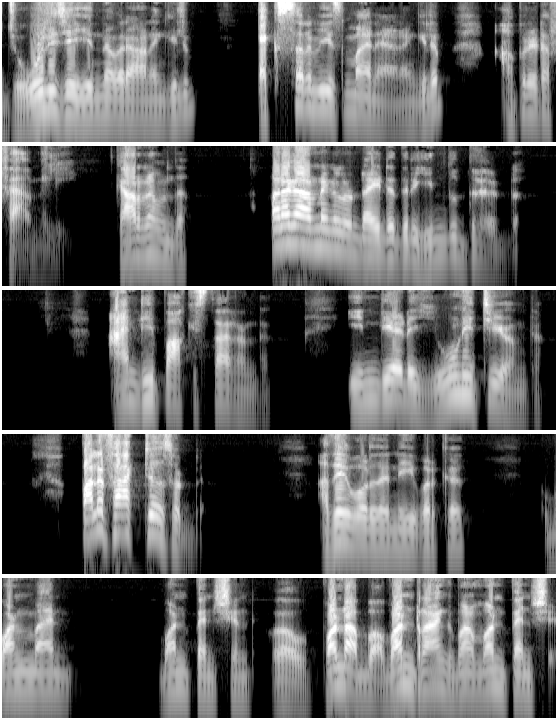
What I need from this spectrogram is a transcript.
ജോലി ചെയ്യുന്നവരാണെങ്കിലും എക്സ് സർവീസ്മാൻ ആണെങ്കിലും അവരുടെ ഫാമിലി കാരണം എന്താ? പല കാരണങ്ങളുണ്ട്. അതിന്റെ അകത്തൊരു ഹിന്ദുത്വമുണ്ട്. ആന്റി പാകിസ്ഥാനുണ്ട്. ഇന്ത്യയുടെ യൂണിറ്റി ഉണ്ട്. പല ഫാക്ടേഴ്സ് ഉണ്ട്. അതേപോലെ തന്നെ ഇവർക്ക് one man one pension one one rank one pension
